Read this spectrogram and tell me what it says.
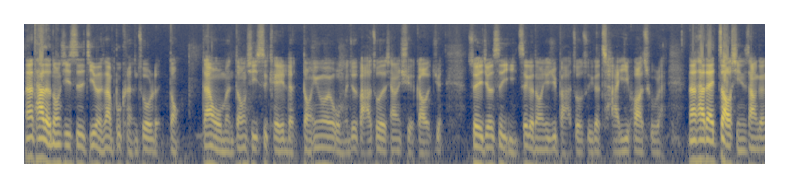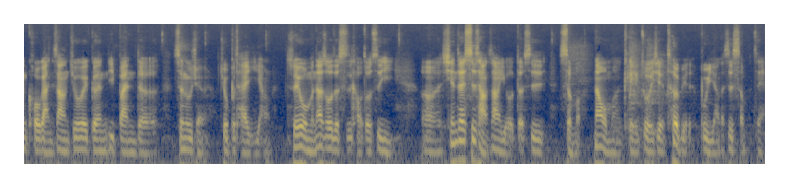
那它的东西是基本上不可能做冷冻。但我们东西是可以冷冻，因为我们就把它做的像雪糕卷，所以就是以这个东西去把它做出一个差异化出来。那它在造型上跟口感上就会跟一般的生乳卷就不太一样了。所以我们那时候的思考都是以。呃，现在市场上有的是什么？那我们可以做一些特别的、不一样的是什么？这样。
